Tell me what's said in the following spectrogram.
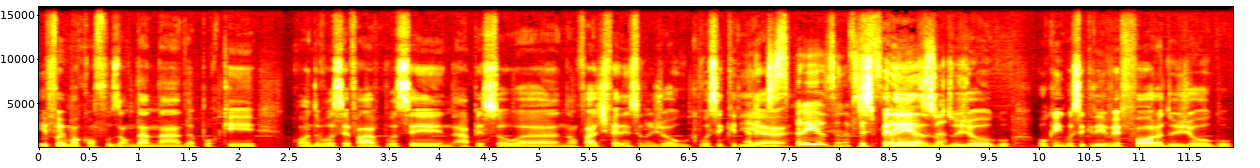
E foi uma confusão danada, porque quando você falava que você a pessoa não faz diferença no jogo, que você queria Era desprezo, né? Você desprezo do jogo, ou quem você queria ver fora do jogo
